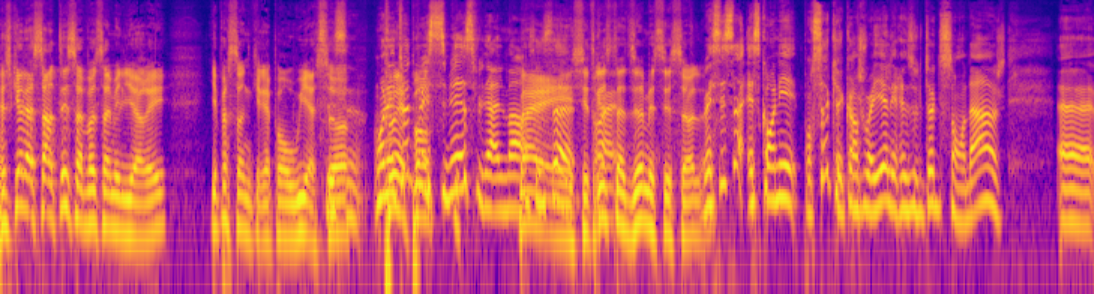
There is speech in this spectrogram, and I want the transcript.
Est-ce que la santé, ça va s'améliorer? Il n'y a personne qui répond oui à ça. ça. On Peu est tous pessimistes finalement. Ben, c'est triste Ouais. à dire, mais c'est ça. là. Mais c'est ça. Est-ce qu'on est. Pour ça que quand je voyais les résultats du sondage, euh,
